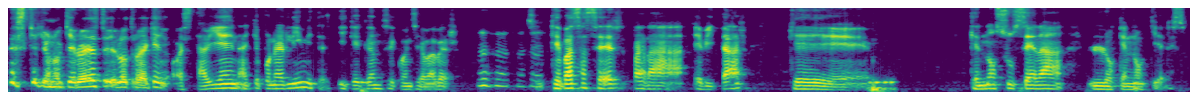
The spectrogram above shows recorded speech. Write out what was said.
es que yo no quiero esto y el otro aquello. Está bien, hay que poner límites. ¿Y qué consecuencia va a haber? ¿Qué vas a hacer para evitar que, que no suceda lo que no quieres?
